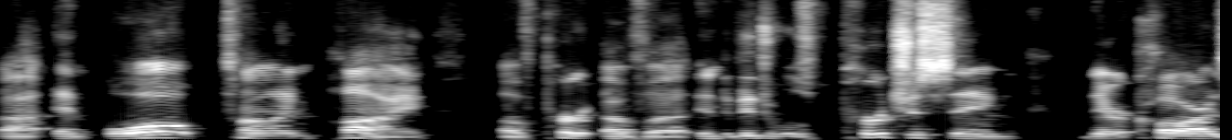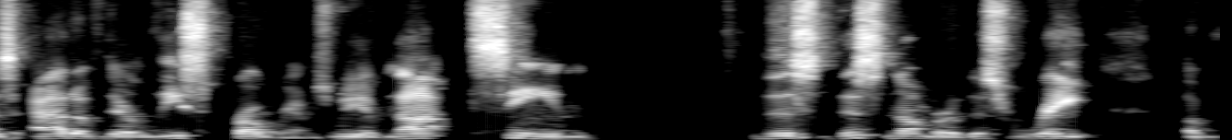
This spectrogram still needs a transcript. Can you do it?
uh, an all-time high of per, of uh, individuals purchasing their cars out of their lease programs. We have not seen this this number, this rate of,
